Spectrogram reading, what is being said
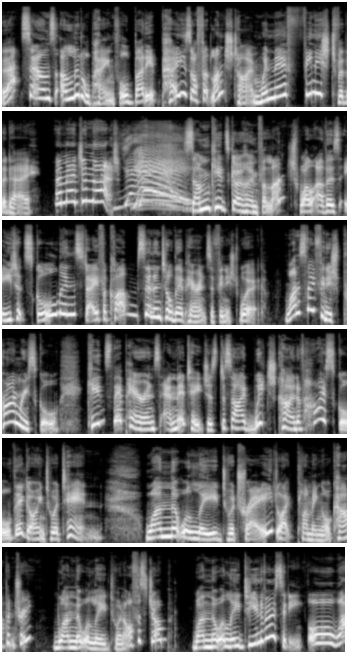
That sounds a little painful, but it pays off at lunchtime when they're finished for the day. Imagine that! Yay! Some kids go home for lunch while others eat at school, then stay for clubs and until their parents have finished work. Once they finish primary school, kids, their parents, and their teachers decide which kind of high school they're going to attend. One that will lead to a trade like plumbing or carpentry, one that will lead to an office job, one that will lead to university, or one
